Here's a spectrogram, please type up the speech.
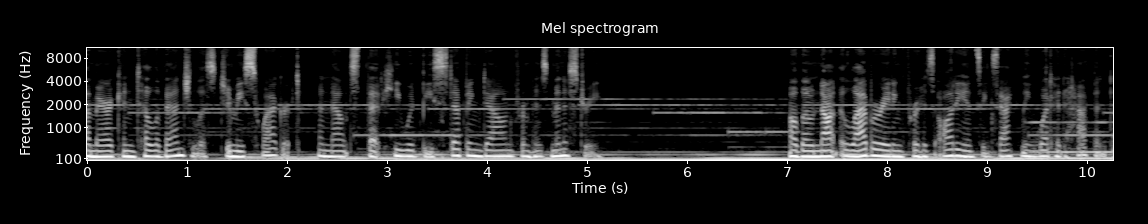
American televangelist Jimmy Swaggart announced that he would be stepping down from his ministry. Although not elaborating for his audience exactly what had happened,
